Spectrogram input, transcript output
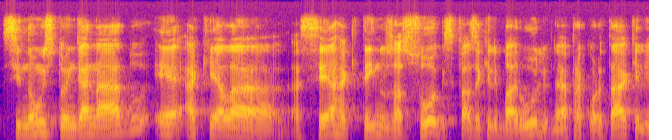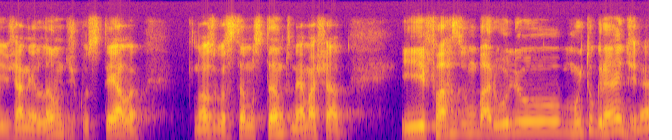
se não estou enganado, é aquela a serra que tem nos açougues, que faz aquele barulho né, para cortar aquele janelão de costela, que nós gostamos tanto, né, Machado? e faz um barulho muito grande, né?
